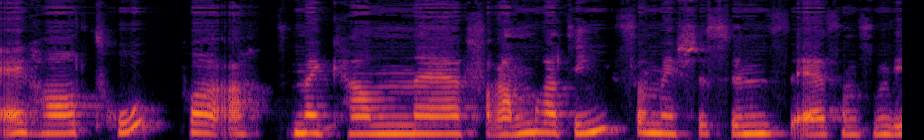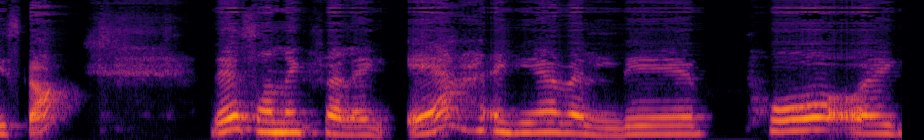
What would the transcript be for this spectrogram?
jeg har tro på at vi kan eh, forandre ting som vi ikke syns er sånn som de skal. Det er sånn jeg føler jeg er. Jeg er veldig på, og jeg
